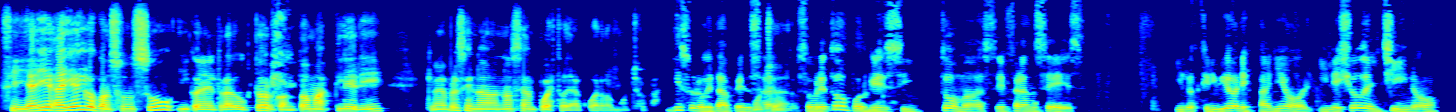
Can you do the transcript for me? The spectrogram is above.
sí, hay, hay algo con Sun Tzu y con el traductor, con Thomas Cleary, que me parece que no, no se han puesto de acuerdo mucho acá. Y eso es lo que estaba pensando, sobre todo porque si Thomas es francés y lo escribió en español y leyó del chino,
